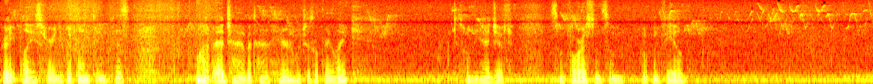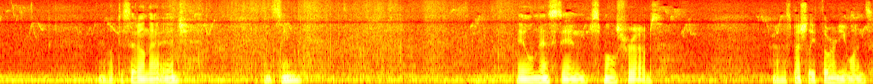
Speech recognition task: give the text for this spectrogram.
Great place for any indigo bunting because a lot of edge habitat here, which is what they like. It's on the edge of some forest and some open field. They love to sit on that edge and sing. They will nest in small shrubs, uh, especially thorny ones,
